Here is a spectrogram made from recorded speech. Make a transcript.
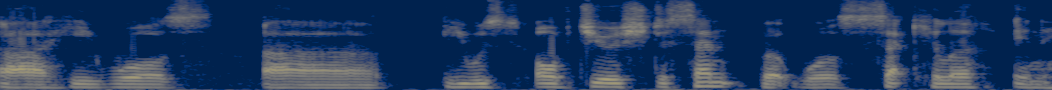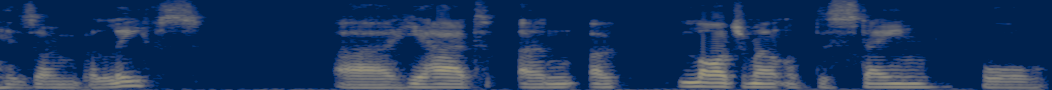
Uh, he was uh, he was of Jewish descent, but was secular in his own beliefs. Uh, he had an, a large amount of disdain for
